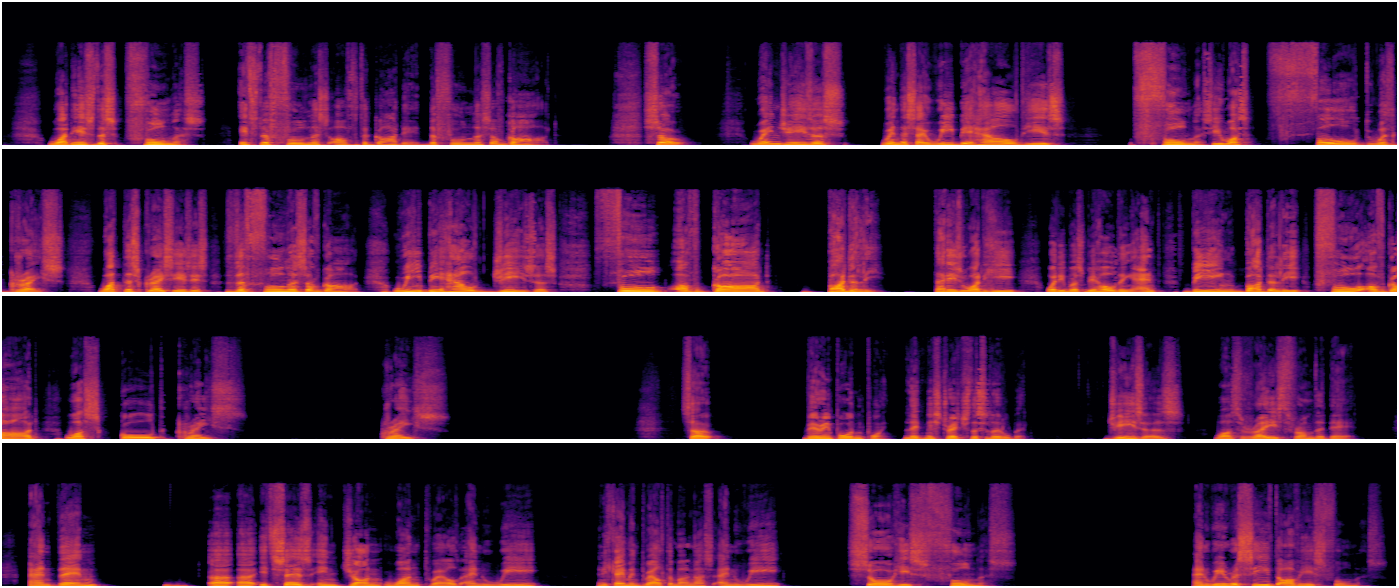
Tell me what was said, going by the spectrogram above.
What is this fullness? It's the fullness of the Godhead, the fullness of God. So, when Jesus, when they say we beheld his fullness, he was filled with grace. What this grace is, is the fullness of God. We beheld Jesus full of God bodily. That is what he what he was beholding and being bodily full of God was called grace. Grace. So, very important point. Let me stretch this a little bit. Jesus was raised from the dead. And then uh, uh, it says in John 1:12, and we, and he came and dwelt among us, and we saw his fullness, and we received of his fullness.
